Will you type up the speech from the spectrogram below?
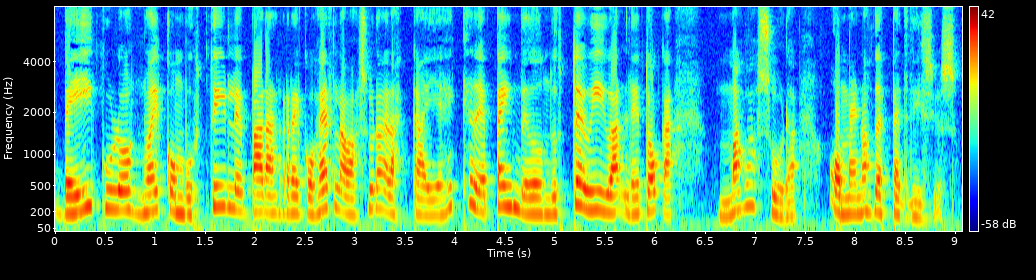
vehículos, no hay combustible para recoger la basura de las calles. Es que depende de donde usted viva, le toca más basura o menos desperdicios.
